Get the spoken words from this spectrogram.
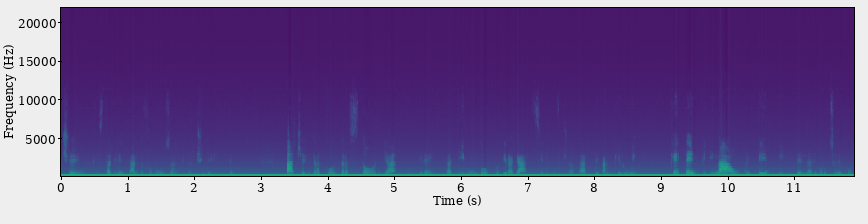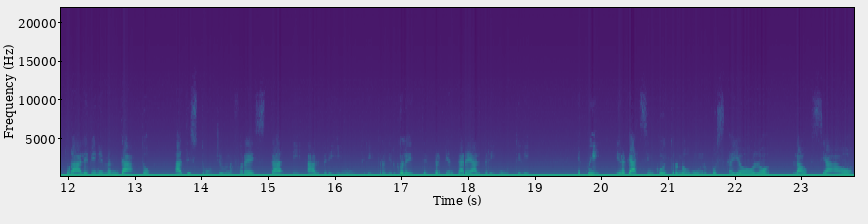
Cheng, che sta diventando famoso anche in Occidente. Ace racconta la storia in diretta di un gruppo di ragazzi, di cui faceva parte anche lui, che ai tempi di Mao, ai tempi della rivoluzione culturale, viene mandato a distruggere una foresta di alberi inutili, tra virgolette, per piantare alberi utili. E qui i ragazzi incontrano un boscaiolo, Lao Xiao,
